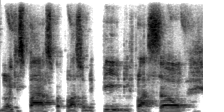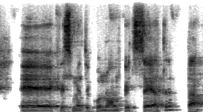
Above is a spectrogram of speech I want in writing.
muito espaço para falar sobre PIB, inflação, é, crescimento econômico, etc. Tá?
